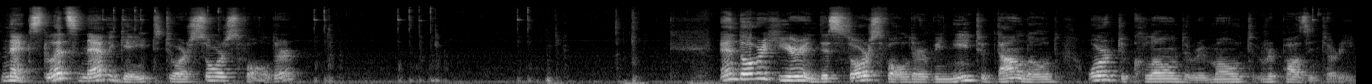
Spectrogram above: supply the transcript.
Next, let's navigate to our source folder. And over here in this source folder, we need to download or to clone the remote repository.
